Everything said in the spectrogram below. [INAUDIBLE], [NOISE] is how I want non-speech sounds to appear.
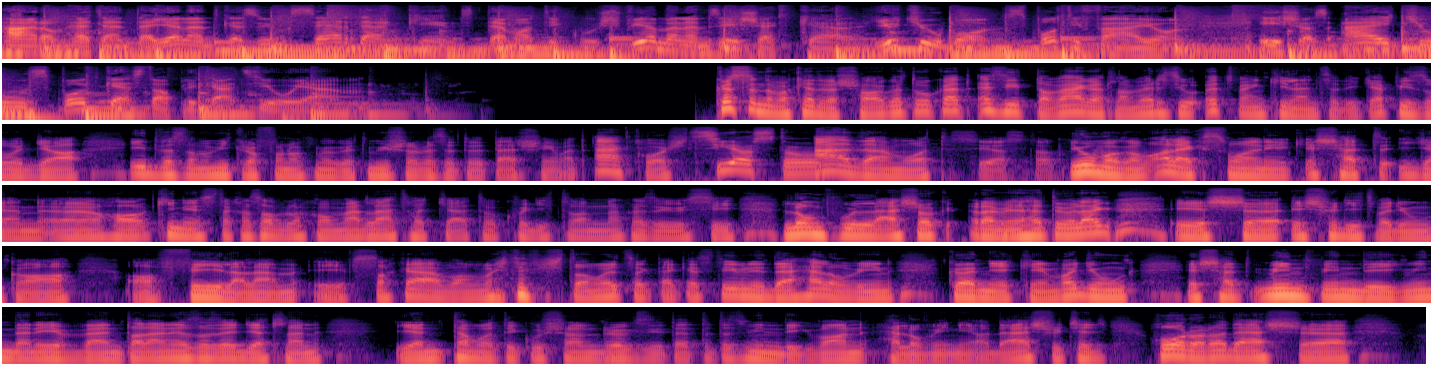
Három hetente jelentkezünk szerdánként tematikus filmelemzésekkel YouTube-on, Spotify-on és az iTunes podcast applikációján. Köszönöm a kedves hallgatókat, ez itt a Vágatlan Verzió 59. epizódja. Üdvözlöm a mikrofonok mögött műsorvezető társaimat, Ákos, Sziasztok! Ádámot, Sziasztok! jó magam, Alex volnék, és hát igen, ha kinéztek az ablakon, már láthatjátok, hogy itt vannak az őszi lombhullások, remélhetőleg, és, és hogy itt vagyunk a, a félelem évszakában, vagy nem is tudom, hogy szokták ezt hívni, de Halloween környékén vagyunk, és hát mind mindig, minden évben talán ez az egyetlen ilyen tematikusan rögzített, tehát ez mindig van Halloweeni adás, úgyhogy horror adás,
